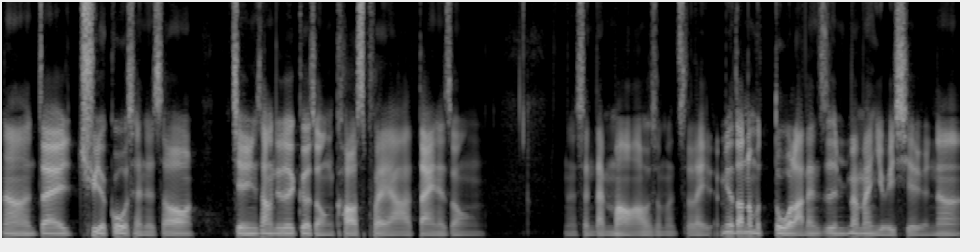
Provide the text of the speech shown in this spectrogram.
那在去的过程的时候。捷运上就是各种 cosplay 啊，戴那种那圣诞帽啊，或什么之类的，没有到那么多啦。但是慢慢有一些人，那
